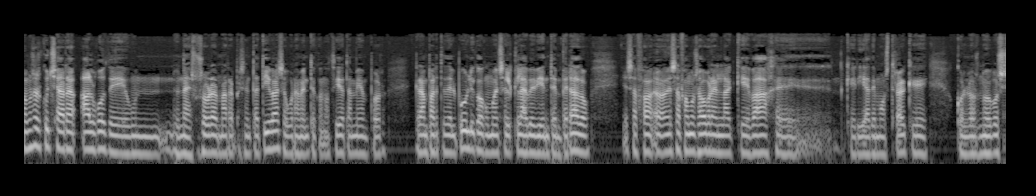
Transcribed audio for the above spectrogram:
Vamos a escuchar algo de, una de sus obras más representativas, seguramente conocida también por gran parte del público, como es El clave bien temperado, esa, esa famosa obra en la que Bach eh, quería demostrar que con los nuevos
